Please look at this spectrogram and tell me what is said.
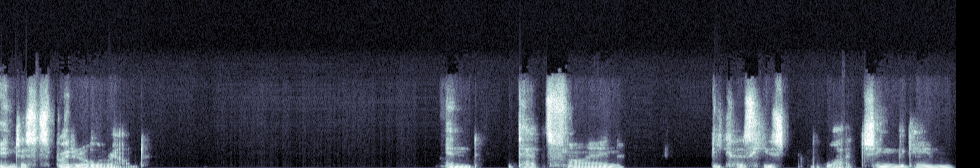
and just spread it all around. And that's fine because he's watching the game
